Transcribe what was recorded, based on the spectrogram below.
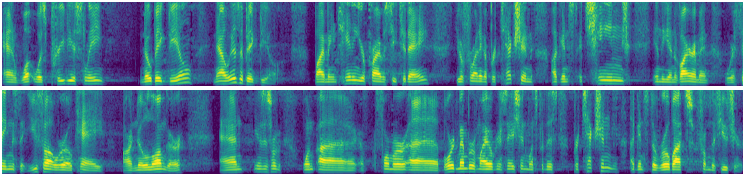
and what was previously no big deal now is a big deal. By maintaining your privacy today, you're providing a protection against a change in the environment where things that you thought were okay are no longer. And you know, there's sort of one uh, former uh, board member of my organization once put this, protection against the robots from the future,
